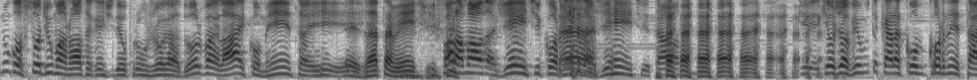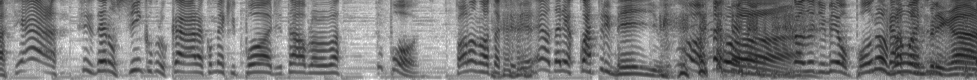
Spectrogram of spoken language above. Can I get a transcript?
não gostou de uma nota que a gente deu para um jogador, vai lá e comenta e, e- Exatamente. e fala mal da gente, corneta É. da gente e tal. que, que eu já vi muita cara co- cornetar assim: ah, vocês deram 5 pro cara, como é que pode e tal, blá blá blá. Então, pô, fala a nota que você der. É, eu daria 4,5. Pô, Por causa de meio ponto, Não o cara vamos um brigar,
